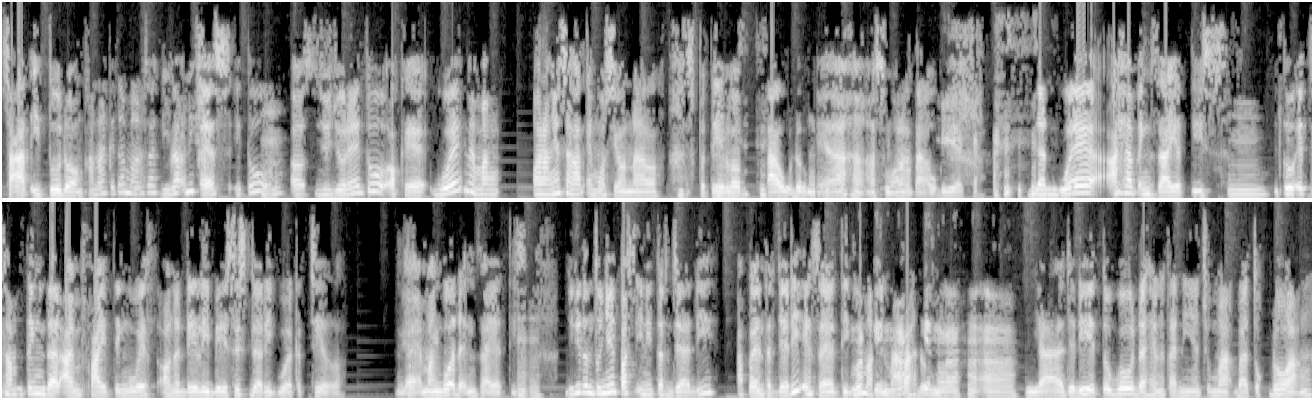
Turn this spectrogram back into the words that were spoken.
saat itu dong. Karena kita merasa gila nih tes itu Hmm. eh, sejujurnya itu oke gue memang orangnya sangat emosional seperti lo tahu dong ya semua orang tahu Iya kan. dan gue I have anxieties Mm. itu it's something that I'm fighting with on a daily basis dari gue kecil ya emang gue ada anxieties Mm-mm. jadi tentunya pas ini terjadi apa yang terjadi anxiety gue makin, parah makin dong lah. ya jadi itu gue udah yang tadinya cuma batuk doang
